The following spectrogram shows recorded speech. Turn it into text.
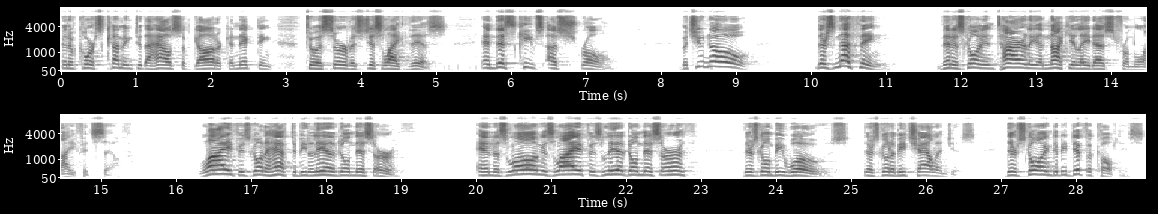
and of course, coming to the house of God or connecting to a service just like this. And this keeps us strong. But you know, there's nothing that is going to entirely inoculate us from life itself. Life is going to have to be lived on this earth. And as long as life is lived on this earth, there's going to be woes. There's going to be challenges. There's going to be difficulties.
